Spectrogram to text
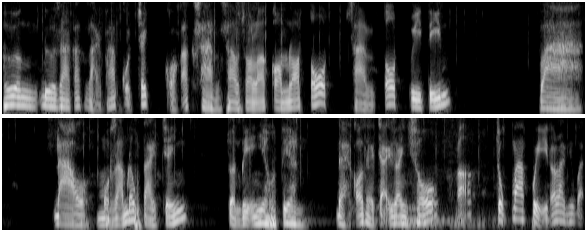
Hương đưa ra các giải pháp của check của các sàn sao cho nó com lót tốt sàn tốt uy tín và đào một giám đốc tài chính, chuẩn bị nhiều tiền để có thể chạy doanh số. Đó, trục ma quỷ đó là như vậy.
